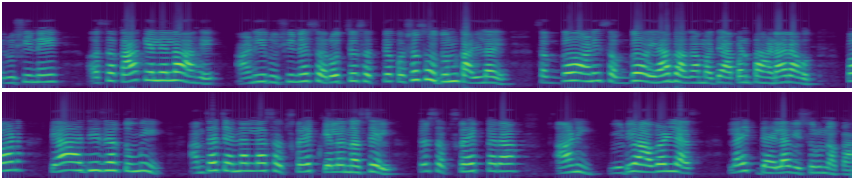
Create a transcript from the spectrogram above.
ऋषीने असं का केलेलं आहे? आणि ऋषीने सर्वोच्च सत्य कसं शोधून काढलंय? सगळं आणि सगळं ह्या भागामध्ये आपण पाहणार आहोत. पण त्याआधी जर तुम्ही आमच्या चॅनलला सबस्क्राईब केलं नसेल तर सबस्क्राईब करा आणि व्हिडिओ आवडल्यास लाईक द्यायला विसरू नका.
